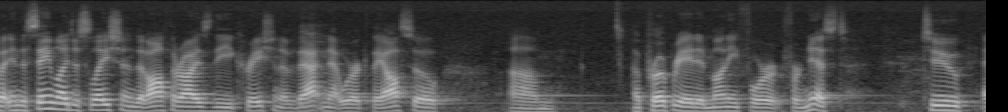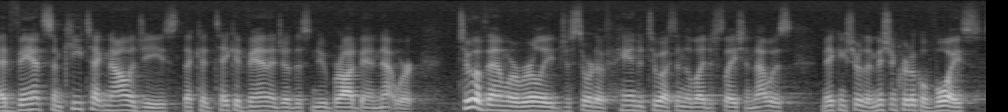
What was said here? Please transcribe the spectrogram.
But in the same legislation that authorized the creation of that network, they also um, appropriated money for, for NIST to advance some key technologies that could take advantage of this new broadband network. Two of them were really just sort of handed to us in the legislation. That was making sure that mission critical voice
